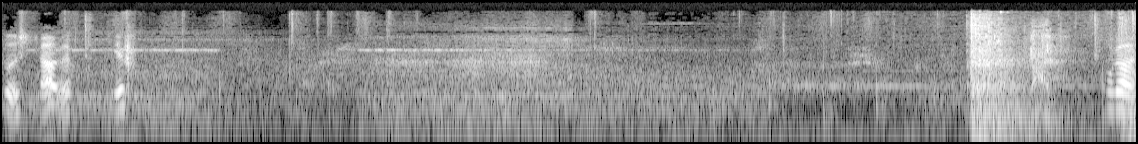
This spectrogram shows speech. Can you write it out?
It was shotgun different. Oh gosh.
